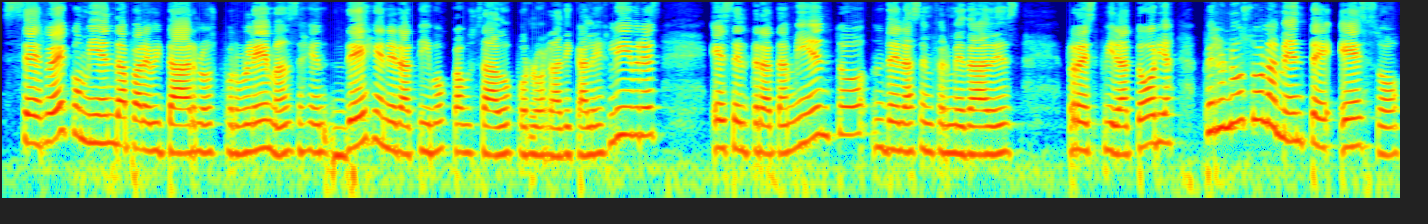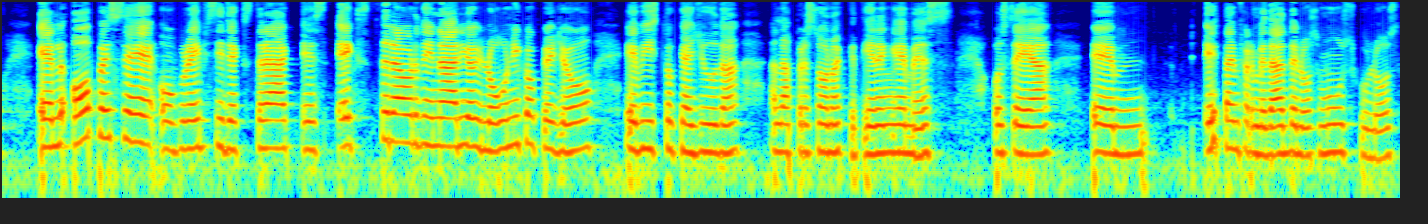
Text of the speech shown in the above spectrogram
se recomienda para evitar los problemas degenerativos causados por los radicales libres, es el tratamiento de las enfermedades respiratorias, pero no solamente eso, el OPC o Grapeseed Extract es extraordinario y lo único que yo he visto que ayuda a las personas que tienen MS, o sea, em, esta enfermedad de los músculos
